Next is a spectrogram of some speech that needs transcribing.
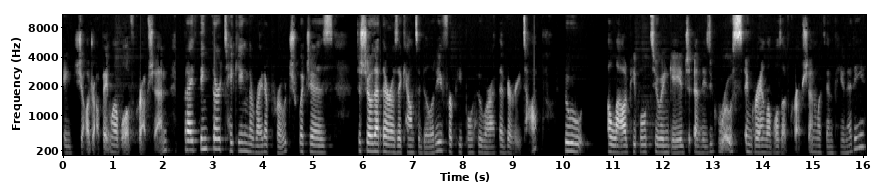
a jaw-dropping level of corruption. But I think they're taking the right approach, which is to show that there is accountability for people who are at the very top, who allowed people to engage in these gross and grand levels of corruption with impunity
